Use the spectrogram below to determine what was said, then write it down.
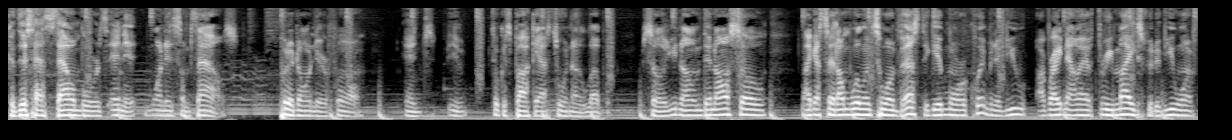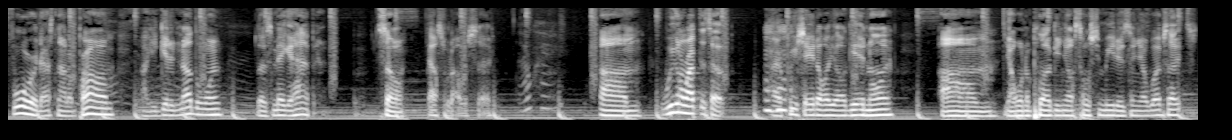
because this has soundboards in it wanted some sounds put it on there for him and it took his podcast to another level so you know and then also like i said i'm willing to invest to get more equipment if you right now i have three mics but if you want four that's not a problem i can get another one let's make it happen so that's what i would say Okay. um, we're gonna wrap this up. I appreciate all y'all getting on. Um, y'all want to plug in your social medias and your websites?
